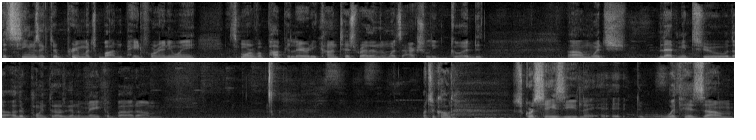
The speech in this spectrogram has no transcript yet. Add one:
It seems like they're pretty much bought and paid for anyway it's more of a popularity contest rather than what's actually good. Um, which led me to the other point that I was gonna make about um, what's it called, Scorsese with his um,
